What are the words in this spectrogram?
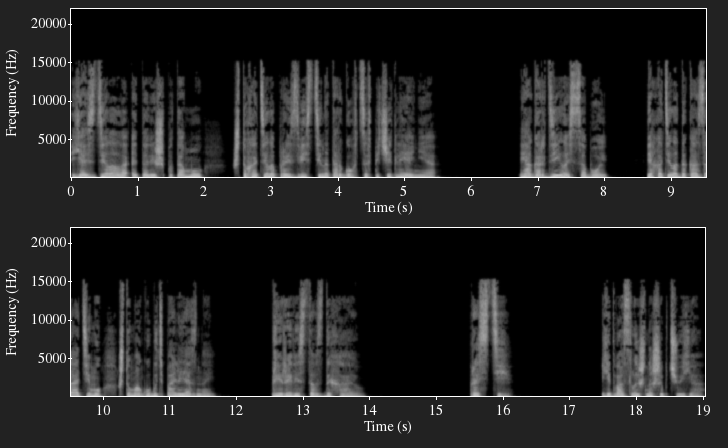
Я сделала это лишь потому, что хотела произвести на торговца впечатление. Я гордилась собой. Я хотела доказать ему, что могу быть полезной. Прерывисто вздыхаю. «Прости». Едва слышно шепчу я.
